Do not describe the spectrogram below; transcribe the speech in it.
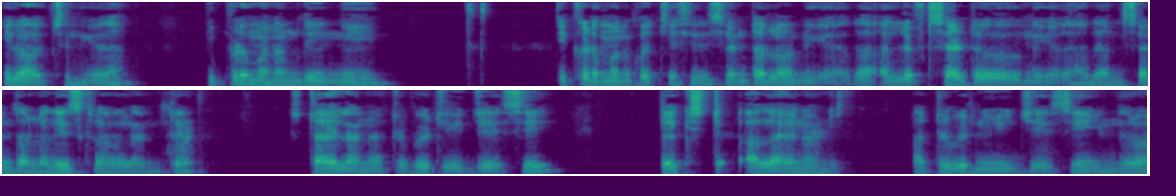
ఇలా వచ్చింది కదా. ఇప్పుడు మనం దీన్ని ఇక్కడ మనకు వచ్చేసి ఇది సెంటర్లో ఉంది కదా. లెఫ్ట్ సైడ్ ఉంది కదా. దాన్ని సెంటర్లో తీసుకురావాలంటే స్టైల్ అని అట్రిబ్యూట్ యూజ్ చేసి టెక్స్ట్ అలైన్ అని అట్రిబ్యూట్ని యూజ్ చేసి ఇందులో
